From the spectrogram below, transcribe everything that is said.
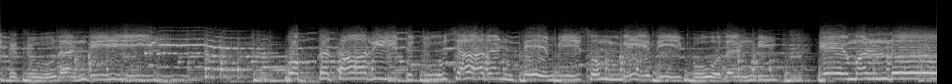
ఇటు చూడండి. ఒక్కసారి ఇటు చూశారంటే మీ సొమ్మేది పోదండి. ఏమండో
